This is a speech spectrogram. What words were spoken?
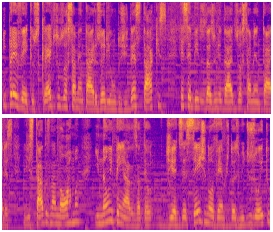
e prevê que os créditos orçamentários oriundos de destaques recebidos das unidades orçamentárias listadas na norma e não empenhadas até o dia 16 de novembro de 2018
